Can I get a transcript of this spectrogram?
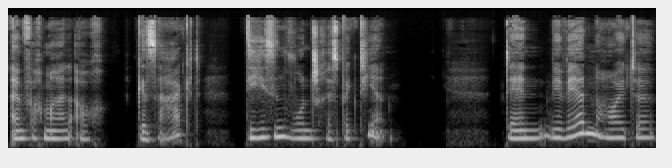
einfach mal auch gesagt diesen Wunsch respektieren. Denn wir werden heute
